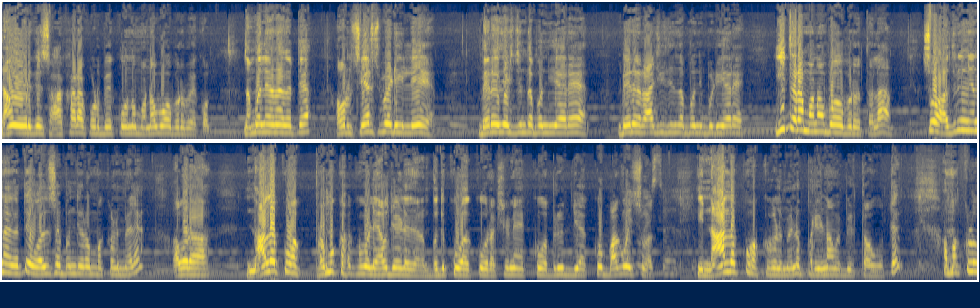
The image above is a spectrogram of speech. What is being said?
ನಾವು ಅವರಿಗೆ ಸಹಕಾರ ಕೊಡಬೇಕು ಅನ್ನೋ ಮನೋಭಾವ ಬರಬೇಕು. ನಮ್ಮಲ್ಲಿ ಏನಾಗುತ್ತೆ? ಅವ್ರನ್ನ ಸೇರಿಸ್ಬೇಡಿ ಇಲ್ಲಿ. ಬೇರೆ ದೇಶದಿಂದ ಬಂದಿದ್ದಾರೆ, ಬೇರೆ ರಾಜ್ಯದಿಂದ ಬಂದುಬಿಟ್ಟಿದ್ದಾರೆ ಈ ಥರ ಮನೋಭಾವ ಬರುತ್ತಲ್ಲ? ಸೊ ಅದರಿಂದ ಏನಾಗುತ್ತೆ? ವಲಸೆ ಬಂದಿರೋ ಮಕ್ಕಳ ಮೇಲೆ ಅವರ ನಾಲ್ಕು ಹಕ್ಕು ಪ್ರಮುಖ ಹಕ್ಕುಗಳು ಯಾವ್ದು ಹೇಳಿದಾರೆ ಬದುಕು ಹಕ್ಕು, ರಕ್ಷಣೆ ಹಕ್ಕು, ಅಭಿವೃದ್ಧಿ ಹಕ್ಕು, ಭಾಗವಹಿಸುವ ಈ ನಾಲ್ಕು ಹಕ್ಕುಗಳ ಮೇಲೆ ಪರಿಣಾಮ ಬೀರ್ತಾ ಹೋಗುತ್ತೆ. ಆ ಮಕ್ಕಳು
